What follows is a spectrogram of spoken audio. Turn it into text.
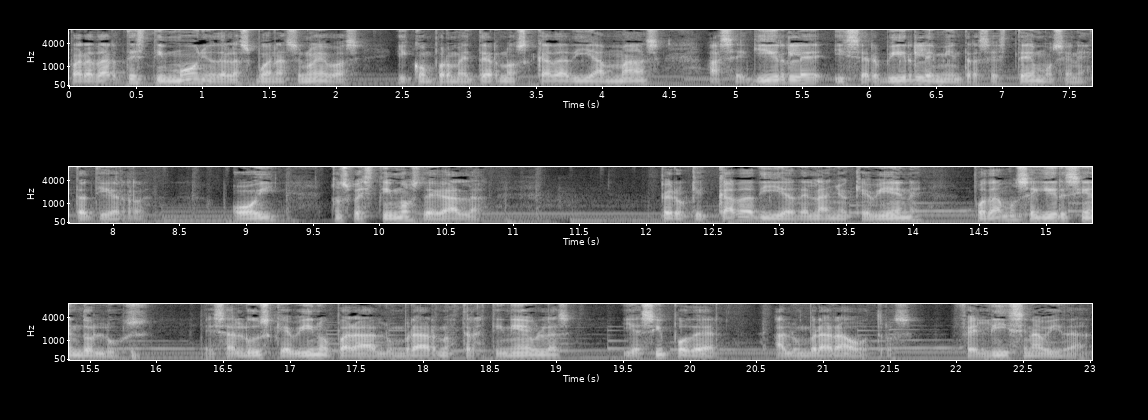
para dar testimonio de las buenas nuevas y comprometernos cada día más a seguirle y servirle mientras estemos en esta tierra. Hoy nos vestimos de gala, pero que cada día del año que viene podamos seguir siendo luz, esa luz que vino para alumbrar nuestras tinieblas y así poder alumbrar a otros. Feliz Navidad.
